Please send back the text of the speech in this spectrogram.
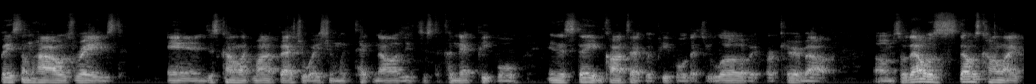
based on how I was raised and just kind of like my infatuation with technology just to connect people and to stay in contact with people that you love or care about. Um, so that was that was kind of like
